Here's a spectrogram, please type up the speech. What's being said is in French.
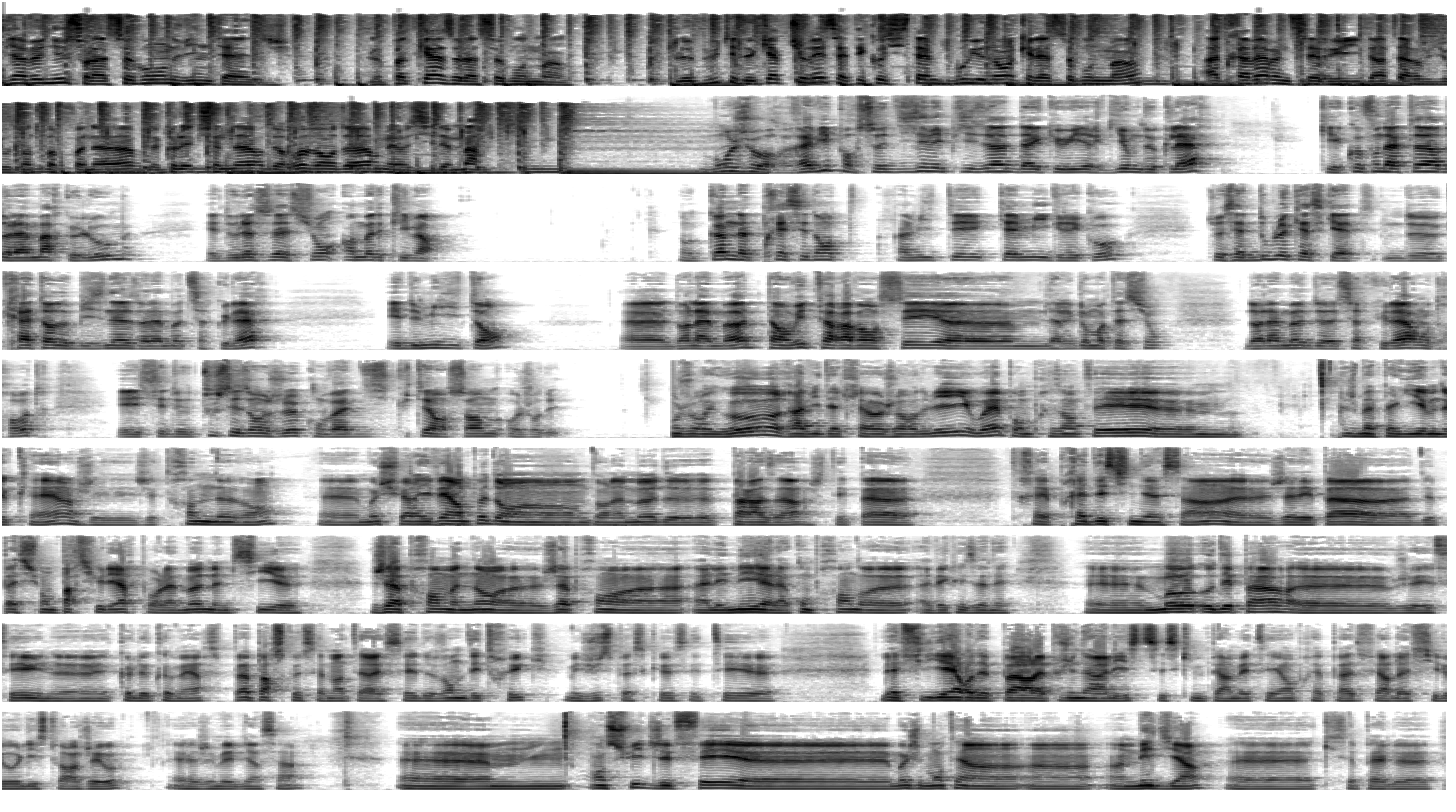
Bienvenue sur la seconde vintage, le podcast de la seconde main. Le but est de capturer cet écosystème bouillonnant qu'est la seconde main à travers une série d'interviews d'entrepreneurs, de collectionneurs, de revendeurs, mais aussi de marques. Bonjour, ravi pour ce dixième épisode d'accueillir Guillaume Declerc, qui est cofondateur de la marque Loom et de l'association En mode climat. Donc comme notre précédente invitée Camille Gréco, tu as cette double casquette de créateur de business dans la mode circulaire et de militant euh, dans la mode. Tu as envie de faire avancer euh, la réglementation dans la mode circulaire, entre autres. Et c'est de tous ces enjeux qu'on va discuter ensemble aujourd'hui. Bonjour Hugo, ravi d'être là aujourd'hui. Ouais, pour me présenter, euh, je m'appelle Guillaume Declerc, j'ai 39 ans. moi, je suis arrivé un peu dans, dans la mode par hasard. J'étais pas très prédestiné à ça. Hein. J'avais pas de passion particulière pour la mode, même si j'apprends maintenant, j'apprends à, à l'aimer, à la comprendre avec les années. Euh, moi, au départ, euh, j'avais fait une école de commerce, pas parce que ça m'intéressait de vendre des trucs, mais juste parce que c'était euh, la filière au départ la plus généraliste. C'est ce qui me permettait en prépa de faire de la philo, l'histoire géo. Euh, j'aimais bien ça. ensuite, j'ai fait, moi, j'ai monté un, un, un média qui s'appelle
